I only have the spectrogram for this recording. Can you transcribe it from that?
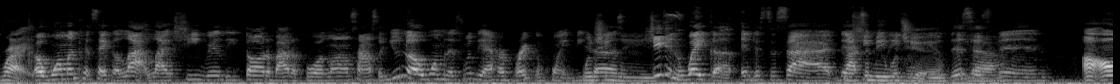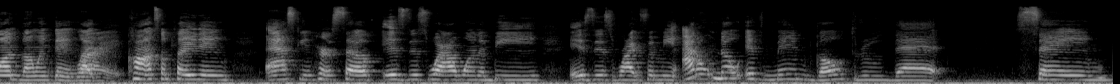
right. a woman can take a lot. Like she really thought about it for a long time. So you know, a woman that's really at her breaking point she because she, leaves. didn't wake up and just decide that Not she to be with leaving you. This Yeah. has been An ongoing thing, like Right. contemplating, asking herself, "Is this where I want to be? Is this right for me?" I don't know if men go through that same.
